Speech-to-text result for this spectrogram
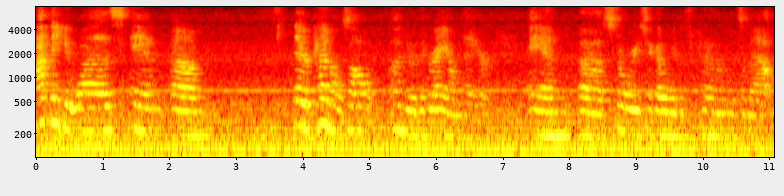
I think it was, and, um, there are tunnels all under the ground there. And, uh, stories that go with the tunnels about,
